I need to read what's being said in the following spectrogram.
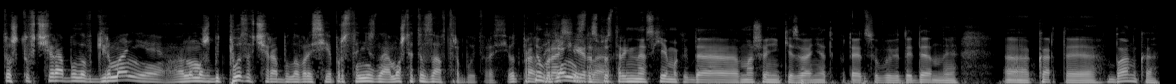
то, что вчера было в Германии, оно, может быть, позавчера было в России. Я просто не знаю. Может, это завтра будет в России. Вот правда, ну, в я России не знаю. распространена схема, когда мошенники звонят и пытаются выведать данные э, карты банка,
